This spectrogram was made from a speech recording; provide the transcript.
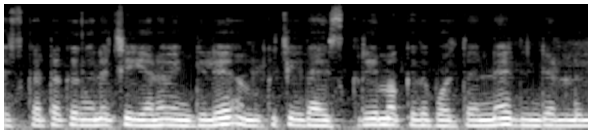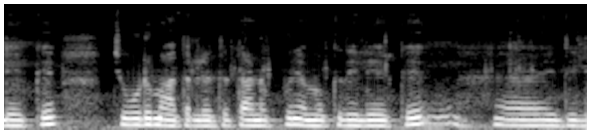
ഐസ് കട്ടൊക്കെ ഇങ്ങനെ ചെയ്യണമെങ്കിൽ നമുക്ക് ചെയ്ത ഐസ്ക്രീമൊക്കെ ഇതുപോലെ തന്നെ ഇതിന്റെ ഉള്ളിലേക്ക് ചൂട് മാത്രമല്ല തണുപ്പ് നമുക്ക് ഇതിലേക്ക് ഇതിൽ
